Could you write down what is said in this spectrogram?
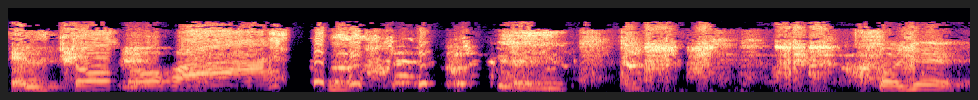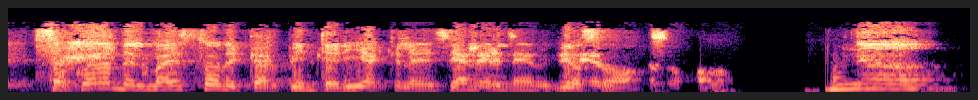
el todo ¡ah! Oye, ¿se acuerdan del maestro de carpintería que le decían el nervioso? No.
